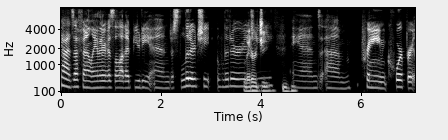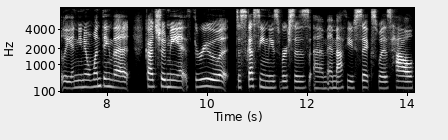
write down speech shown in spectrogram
Yeah, definitely. There is a lot of beauty in just liturgy, liturgy, liturgy. Mm-hmm. and um, praying corporately. And you know, one thing that God showed me through discussing these verses um, in Matthew six was how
